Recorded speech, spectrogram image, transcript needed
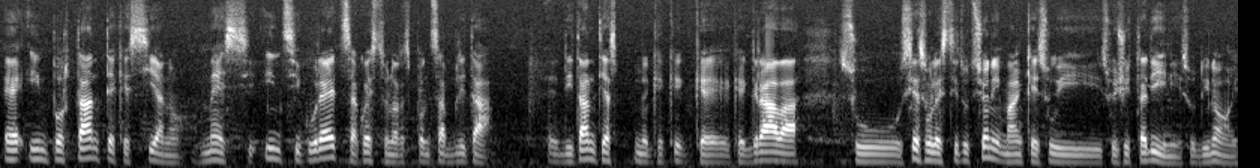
è importante che siano messi in sicurezza, questa è una responsabilità tanti che, che, che grava su, sia sulle istituzioni ma anche sui, sui cittadini, su di noi.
